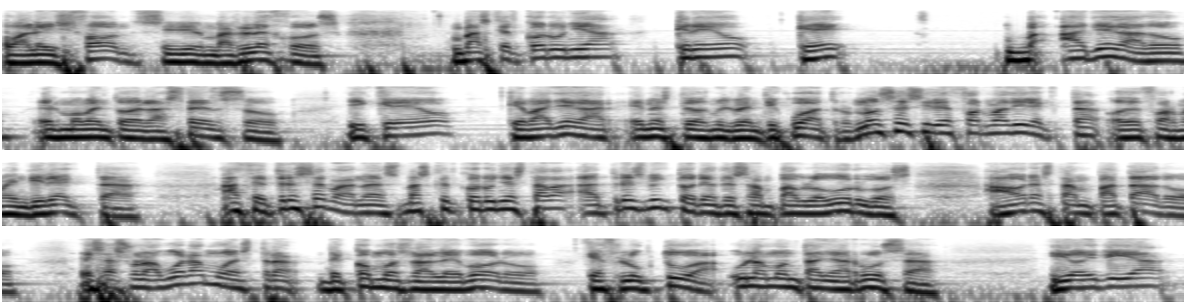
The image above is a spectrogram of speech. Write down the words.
O Aleix Font, sin ir más lejos. Básquet Coruña, creo que ha llegado el momento del ascenso y creo que va a llegar en este 2024. No sé si de forma directa o de forma indirecta. Hace tres semanas, Básquet Coruña estaba a tres victorias de San Pablo Burgos. Ahora está empatado. Esa es una buena muestra de cómo es la Leboro, que fluctúa, una montaña rusa. Y hoy día,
